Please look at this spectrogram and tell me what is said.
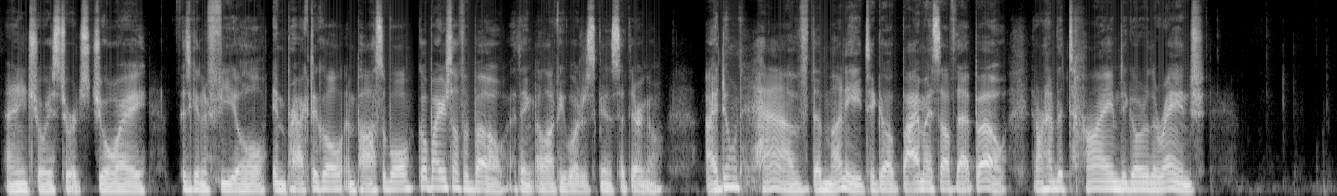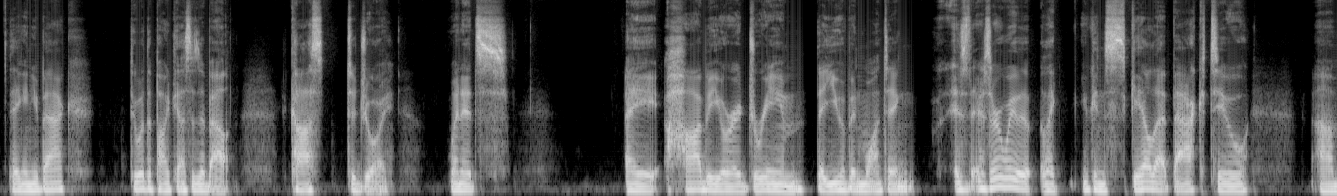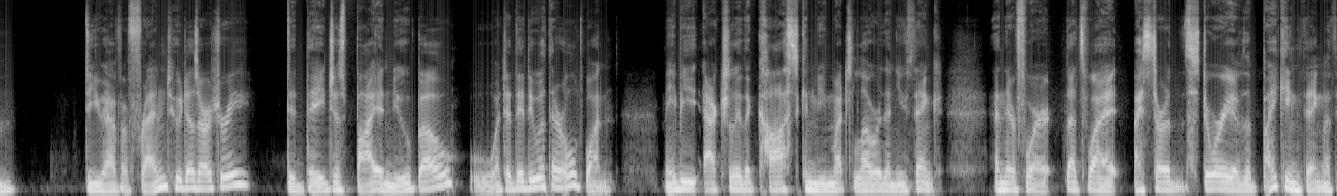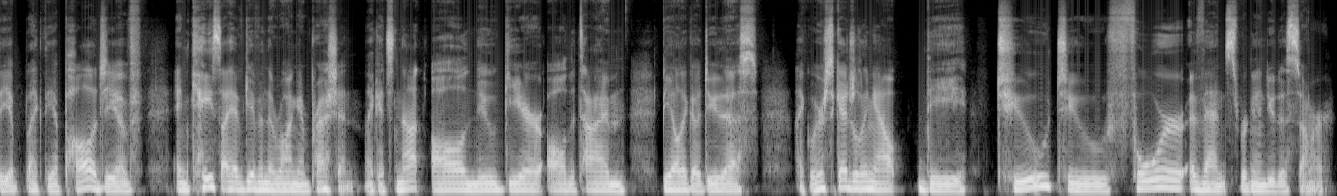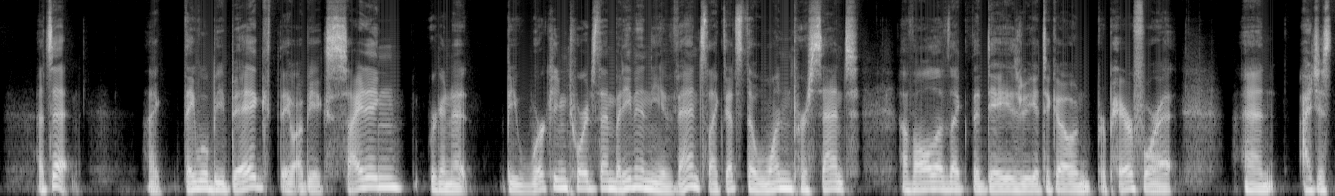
any choice towards joy is going to feel impractical impossible. Go buy yourself a bow. I think a lot of people are just going to sit there and go i don't have the money to go buy myself that bow. I don't have the time to go to the range. Taking you back to what the podcast is about. Cost to joy when it's a hobby or a dream that you have been wanting is, is there a way that like you can scale that back to um, do you have a friend who does archery? Did they just buy a new bow? What did they do with their old one? Maybe actually the cost can be much lower than you think and therefore that's why I started the story of the biking thing with the like the apology of in case I have given the wrong impression like it's not all new gear all the time be able to go do this like we're scheduling out the two to four events we're going to do this summer that's it like they will be big, they will be exciting. We're going to be working towards them. But even in the event, like that's the 1% of all of like the days where you get to go and prepare for it. And I just,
